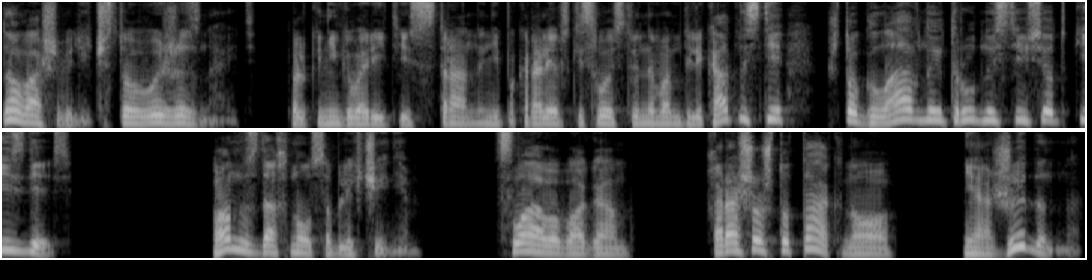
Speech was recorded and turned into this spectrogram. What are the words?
Но, Ваше Величество, вы же знаете, только не говорите из странно не по-королевски свойственной вам деликатности, что главные трудности все-таки здесь». Он вздохнул с облегчением. «Слава богам! Хорошо, что так, но неожиданно».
